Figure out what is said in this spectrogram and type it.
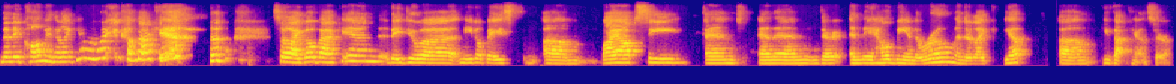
then they call me and they're like, yeah, well, why don't you come back in? so I go back in. They do a needle-based um, biopsy, and and then they're and they held me in the room, and they're like, yep, um, you've got cancer.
